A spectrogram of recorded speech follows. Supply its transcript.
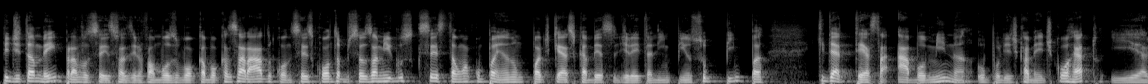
Pedir também para vocês fazerem o famoso boca a boca sarado, quando vocês contam para seus amigos que vocês estão acompanhando um podcast cabeça direita limpinho supimpa, que detesta, abomina o politicamente correto e, a,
